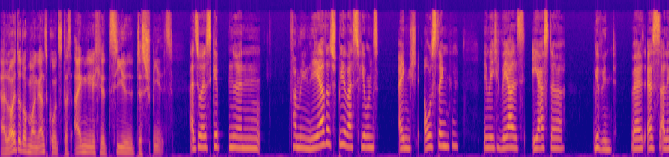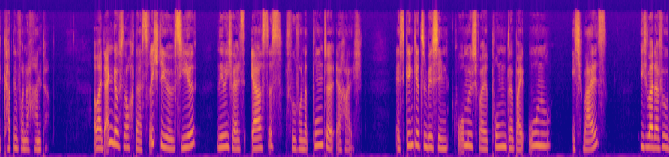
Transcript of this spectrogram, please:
Erläuter doch mal ganz kurz das eigentliche Ziel des Spiels. Also es gibt ein familiäres Spiel, was wir uns eigentlich ausdenken, nämlich wer als erster gewinnt, wer als erstes alle Karten von der Hand hat. Aber dann gibt es noch das richtige Ziel, nämlich wer als erstes 500 Punkte erreicht. Es klingt jetzt ein bisschen komisch, weil Punkte bei UNO, ich weiß, ich war dafür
